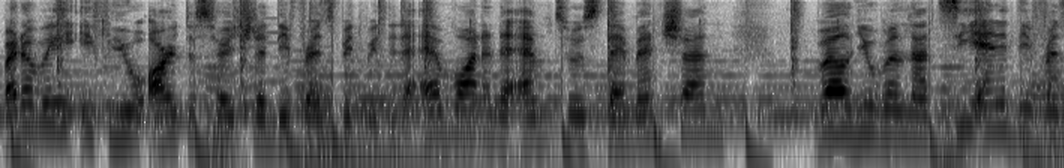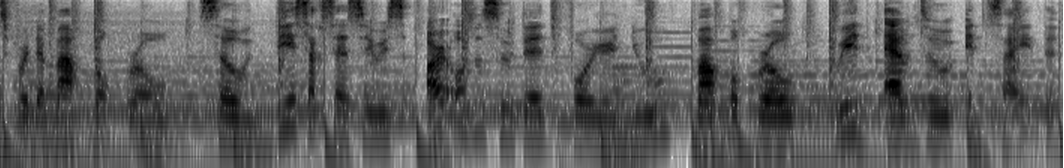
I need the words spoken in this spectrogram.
By the way, if you are to search the difference between the M1 and the M2's dimension, well, you will not see any difference for the MacBook Pro. So these accessories are also suited for your new MacBook Pro with M2 inside.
